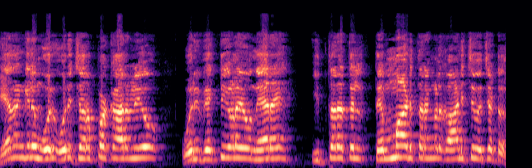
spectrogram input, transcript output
ഏതെങ്കിലും ഒരു ഒരു ചെറുപ്പക്കാരനെയോ ഒരു വ്യക്തികളെയോ നേരെ ഇത്തരത്തിൽ തെമ്മാടിത്തരങ്ങൾ കാണിച്ചു വെച്ചിട്ട്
